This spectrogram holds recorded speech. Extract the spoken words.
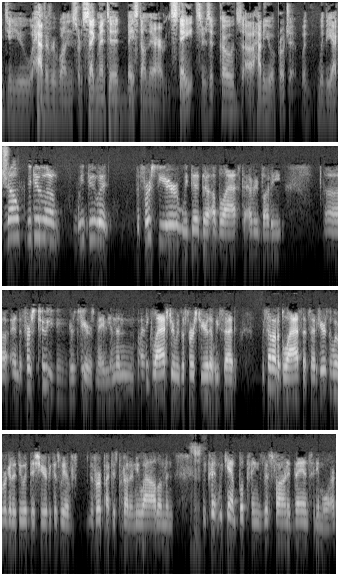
do you have everyone sort of segmented based on their states or zip codes? Uh, how do you approach it with with the actual? No, we do, um, we do it. The first year we did a blast to everybody. Uh, and the first two years, years maybe, and then I think last year was the first year that we said we sent out a blast that said, "Here's the way we're going to do it this year because we have the Verve Pipe just put out a new album and we couldn't we can't book things this far in advance anymore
